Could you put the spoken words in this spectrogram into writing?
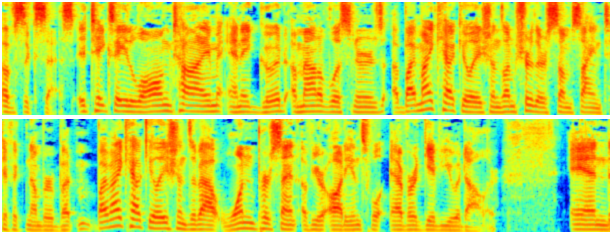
of success. It takes a long time and a good amount of listeners. Uh, by my calculations, I'm sure there's some scientific number, but by my calculations, about 1% of your audience will ever give you a dollar. And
